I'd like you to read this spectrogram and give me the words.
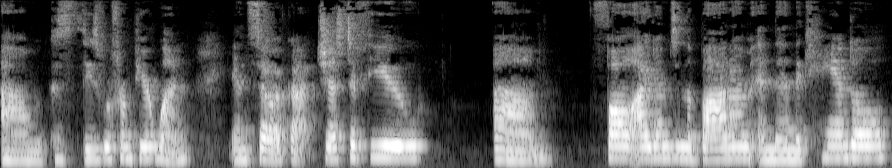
because um, these were from Pier 1. And so I've got just a few um, fall items in the bottom and then the candle.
